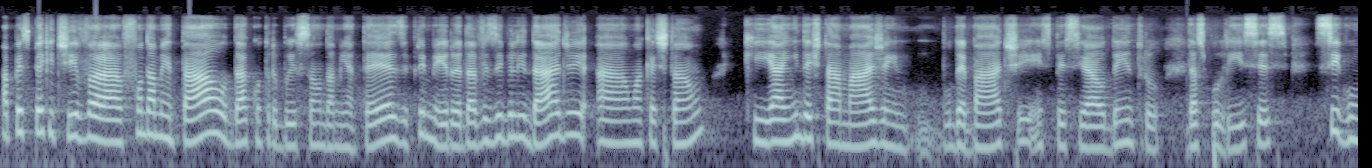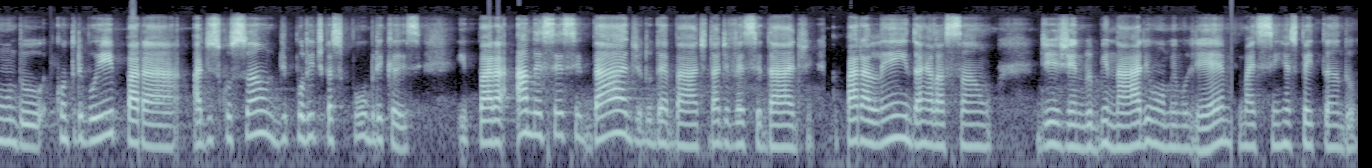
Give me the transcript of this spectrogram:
A perspectiva fundamental da contribuição da minha tese, primeiro, é dar visibilidade a uma questão que ainda está à margem do debate, em especial dentro das polícias. Segundo, contribuir para a discussão de políticas públicas e para a necessidade do debate da diversidade, para além da relação de gênero binário, homem e mulher, mas sim respeitando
